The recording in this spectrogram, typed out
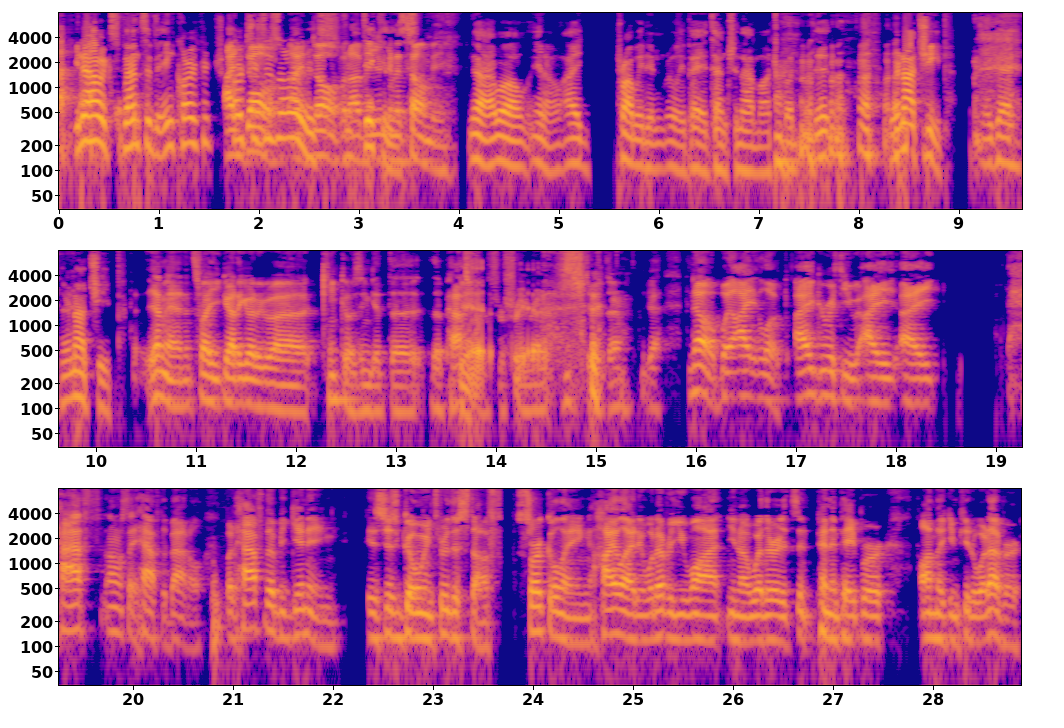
you know how expensive ink cartridge- I cartridges don't. are. I It's don't. But I bet you're going to tell me. No, well, you know, I probably didn't really pay attention that much, but they, they're not cheap. Okay, they're not cheap. yeah, man. That's why you got to go to uh, Kinkos and get the the password for free, right? Just do it there. Yeah. No, but I look. I agree with you. I I half. I don't say half the battle, but half the beginning is just going through the stuff, circling, highlighting whatever you want. You know, whether it's in pen and paper on the computer, whatever.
